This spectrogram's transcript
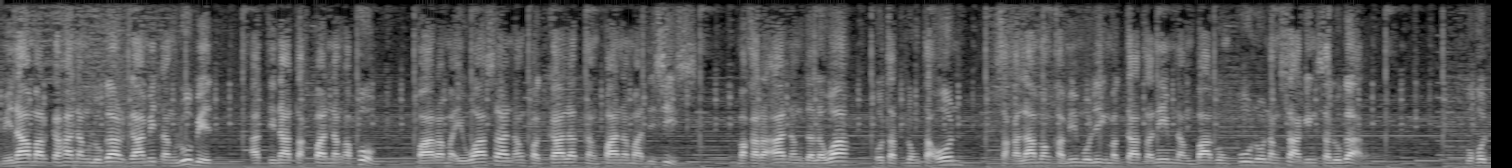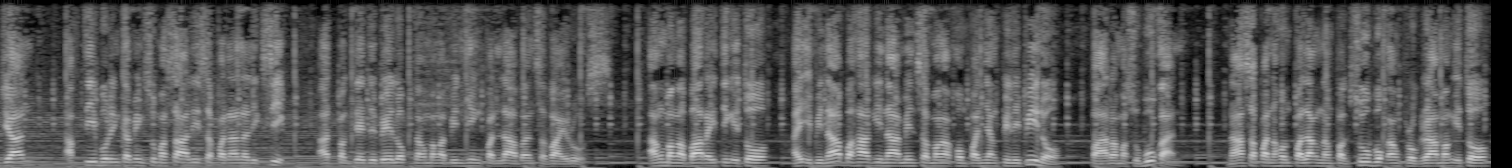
minamarkahan ang lugar gamit ang lubid at tinatakpan ng apog para maiwasan ang pagkalat ng Panama disease. Makaraan ang dalawa o tatlong taon, saka lamang kami muling magtatanim ng bagong puno ng saging sa lugar. Bukod dyan, aktibo rin kaming sumasali sa pananaliksik at pagdedevelop ng mga binhing panlaban sa virus. Ang mga variety ito ay ibinabahagi namin sa mga kumpanyang Pilipino para masubukan. Nasa panahon pa lang ng pagsubok ang programang ito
